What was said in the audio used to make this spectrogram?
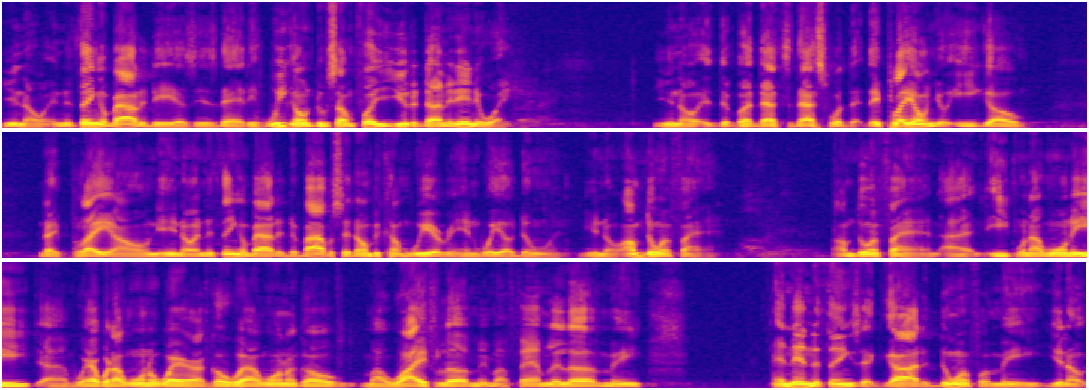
You know, and the thing about it is, is that if we gonna do something for you, you'd have done it anyway. You know, but that's that's what they play on your ego. They play on, you know, and the thing about it, the Bible said, don't become weary in well doing. You know, I'm doing fine. I'm doing fine. I eat when I want to eat. I wear what I want to wear. I go where I want to go. My wife loves me. My family loves me and then the things that God is doing for me, you know,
